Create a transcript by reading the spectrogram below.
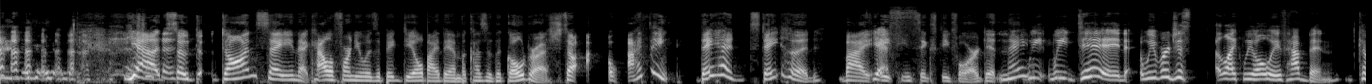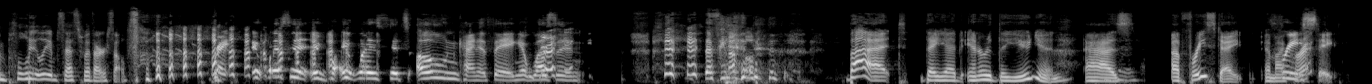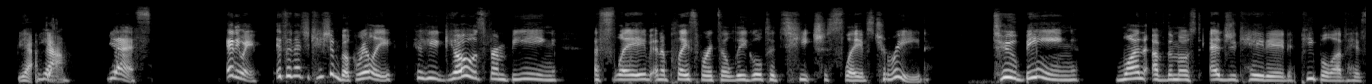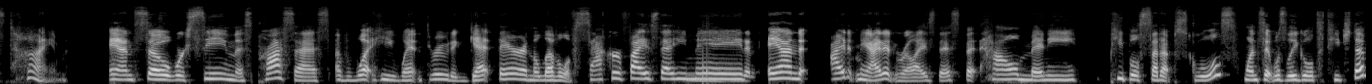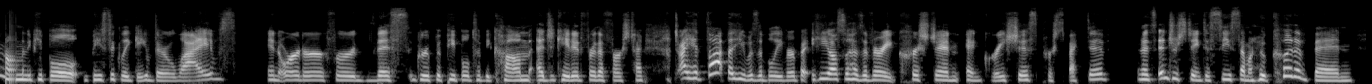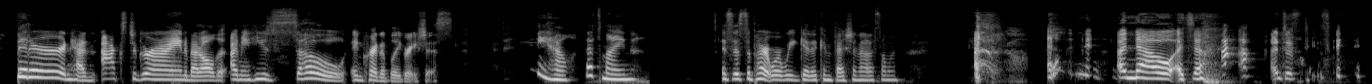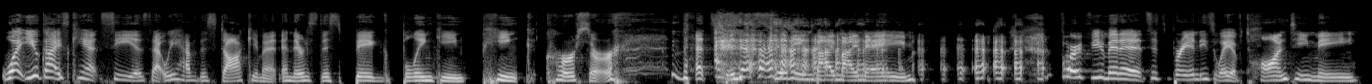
yeah. So D- Dawn's saying that California was a big deal by them because of the gold rush. So I, oh, I think they had statehood by Yes. 1864, didn't they? we, we did. We were just like we always have been completely obsessed with ourselves. right. It wasn't, it, it was its own kind of thing. It wasn't. the- but they had entered the Union as mm-hmm. a free state. Am I free correct? state. Yeah. Yeah. Yes. Anyway, it's an education book, really. He- He goes from being a slave in a place where it's illegal to teach slaves to read to being one of the most educated people of his time. And so we're seeing this process of what he went through to get there and the level of sacrifice that he Mhm. made. And, and I I mean I didn't realize this, but how many people set up schools once it was legal to teach them? How many people basically gave their lives in order for this group of people to become educated for the first time. I had thought that he was a believer, but he also has a very Christian and gracious perspective. And it's interesting to see someone who could have been bitter and had an axe to grind about all the, I mean, he's so incredibly gracious. Anyhow, that's mine. Is this the part where we get a confession out of someone? Uh, no, it's a, I'm just teasing. what you guys can't see is that we have this document and there's this big blinking pink cursor that's been sitting by my name for a few minutes. It's Brandy's way of taunting me.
